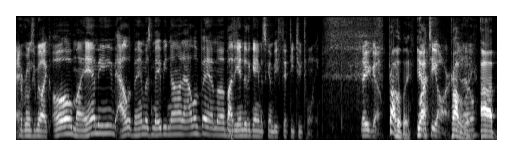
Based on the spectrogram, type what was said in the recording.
Everyone's going to be like, "Oh, Miami, Alabama's maybe not Alabama." By the end of the game, it's going to be 52-20. There you go. Probably. Yeah. RTR, you Probably. know? Uh,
